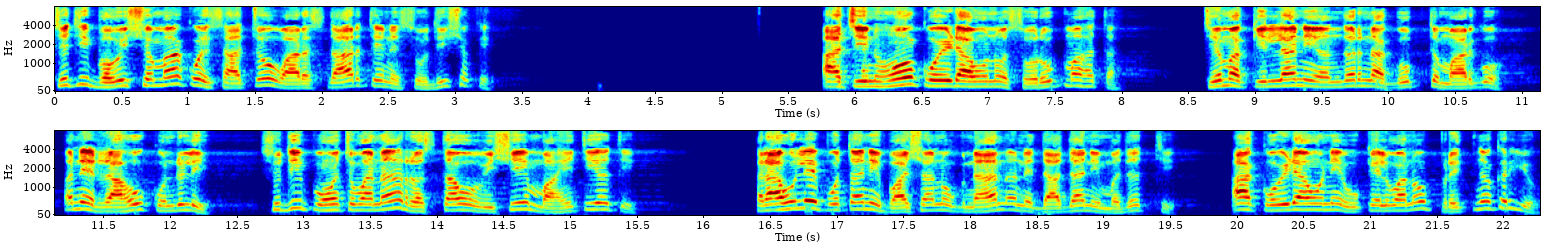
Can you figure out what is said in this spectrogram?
જેથી ભવિષ્યમાં કોઈ સાચો વારસદાર તેને શોધી શકે. આ ચિહ્નો કોયડાઓનો સ્વરૂપમાં હતા, જેમાં કિલ્લાની અંદરના ગુપ્ત માર્ગો અને રાહુ કુંડલી સુધી પહોંચવાના રસ્તાઓ વિશે માહિતી હતી. રાહુલે પોતાની ભાષાનું જ્ઞાન અને દાદાની મદદથી આ કોયડાઓને ઉકેલવાનો પ્રયત્ન કર્યો.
